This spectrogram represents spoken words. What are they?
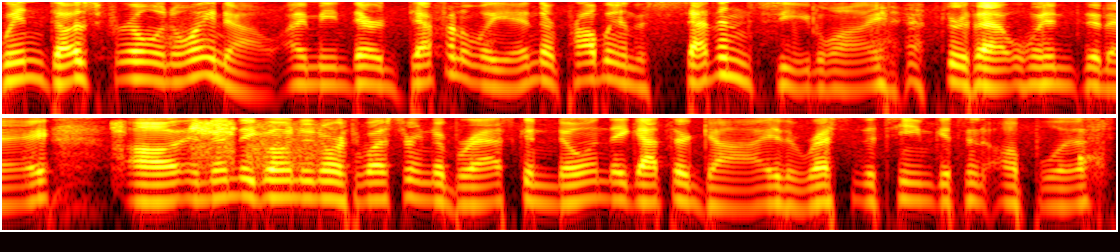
win does for Illinois now. I mean, they're definitely in. They're probably on the seven seed line after that win today. Uh, and then they go into Northwestern Nebraska knowing they got their guy. The rest of the team gets an uplift.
